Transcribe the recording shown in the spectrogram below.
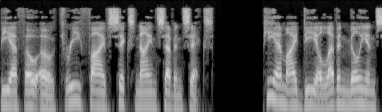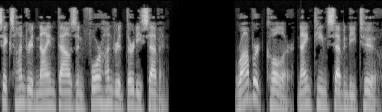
bf00356976 PMID 11609437 Robert Kohler 1972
